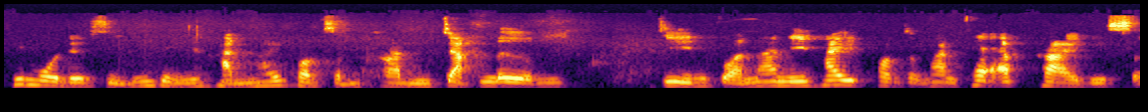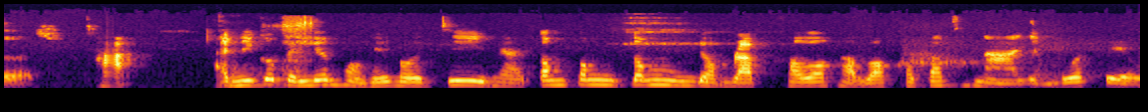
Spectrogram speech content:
ที่โมเดลสีจิ้นผิงเนี่ยหันมาให้ความสำคัญจากเดิมจีนก่อนหน้านี้ให้ความสำคัญแค่ apply research ค่ะ อันนี้ก็เป็นเรื่องของเทคโนโลยีเนี่ยต้องต้องต้องยอมรับเขาอะค่ะว่าเขาพัฒนาอย่างรวดเร็ว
